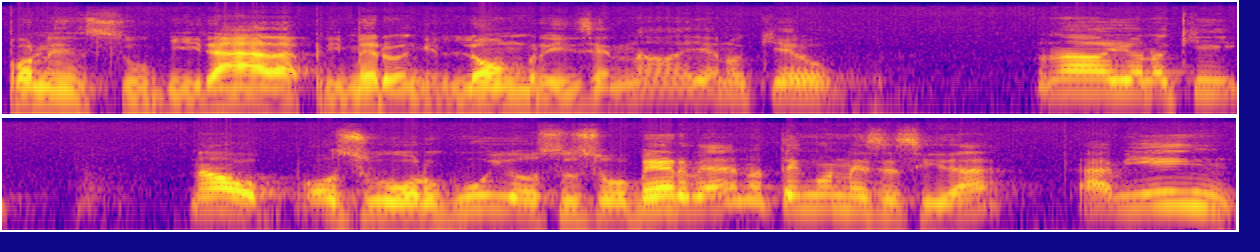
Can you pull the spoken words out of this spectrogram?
Ponen su mirada primero en el hombre y dicen, no, ya no quiero, no, yo no aquí, no, o su orgullo, su soberbia, ah, no tengo necesidad, está bien,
